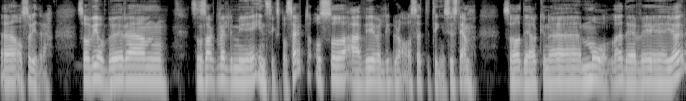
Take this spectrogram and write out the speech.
osv. Så, videre. så vi jobber eh, som sagt veldig mye innsiktsbasert, og så er vi veldig glad å sette ting i system. Så det å kunne måle det vi gjør,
